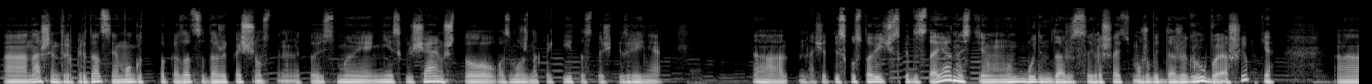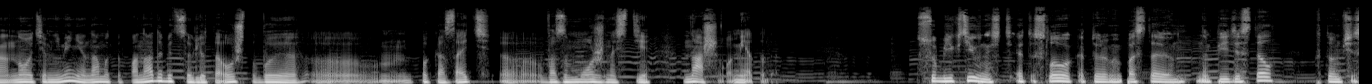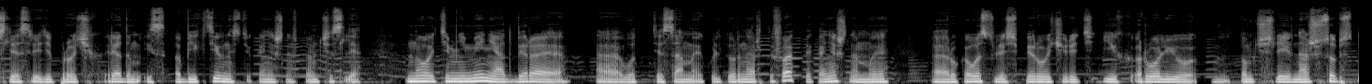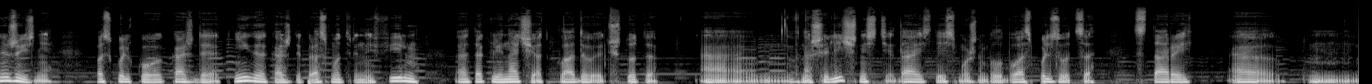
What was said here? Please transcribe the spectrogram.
а наши интерпретации могут показаться даже кощунственными. То есть мы не исключаем, что, возможно, какие-то с точки зрения а, значит, искусствоведческой достоверности мы будем даже совершать, может быть, даже грубые ошибки, а, но, тем не менее, нам это понадобится для того, чтобы э, показать э, возможности нашего метода. Субъективность — это слово, которое мы поставим на пьедестал — в том числе среди прочих, рядом и с объективностью, конечно, в том числе. Но, тем не менее, отбирая э, вот те самые культурные артефакты, конечно, мы э, руководствовались в первую очередь их ролью, в том числе и в нашей собственной жизни, поскольку каждая книга, каждый просмотренный фильм э, так или иначе откладывает что-то э, в нашей личности, да, и здесь можно было бы воспользоваться старой э,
